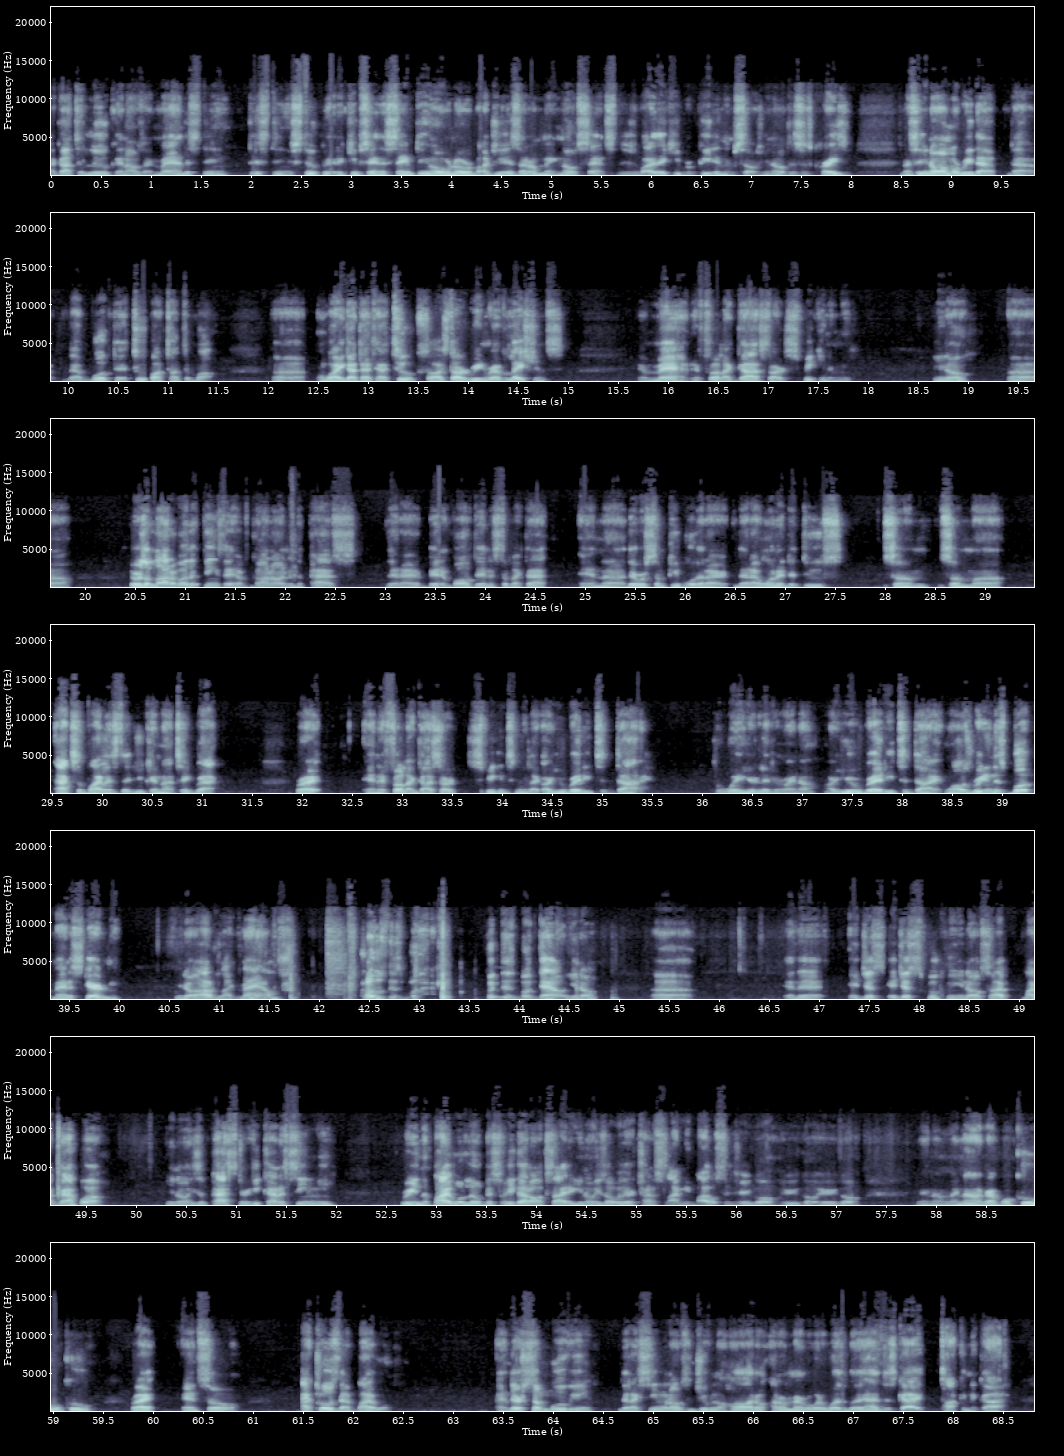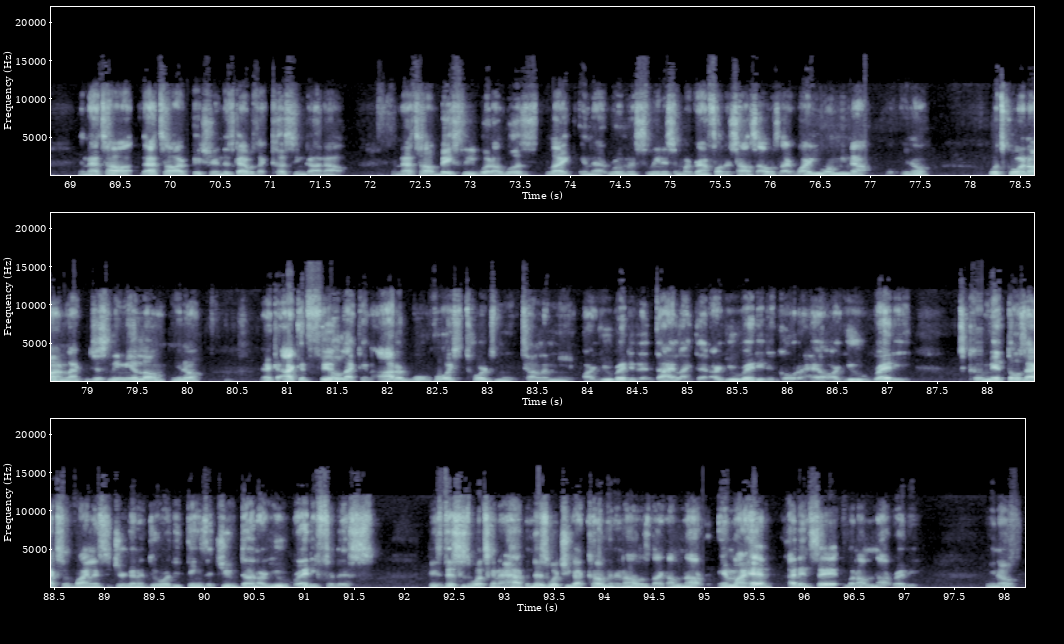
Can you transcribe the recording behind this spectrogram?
I got to Luke, and I was like, man, this thing, this thing is stupid. It keeps saying the same thing over and over about Jesus. I don't make no sense. This is why they keep repeating themselves. You know, this is crazy. And I said, you know, I'm gonna read that that that book that Tupac talked about, uh, why he got that tattoo. So I started reading Revelations, and man, it felt like God started speaking to me. You know, uh, there was a lot of other things that have gone on in the past that I have been involved in and stuff like that. And uh, there were some people that I that I wanted to do some some uh, acts of violence that you cannot take back, right? And it felt like God started speaking to me, like, "Are you ready to die, the way you're living right now? Are you ready to die?" While I was reading this book, man, it scared me. You know, I was like, "Man, close this book, put this book down," you know. Uh, and then it just it just spooked me, you know. So I my grandpa, you know, he's a pastor. He kind of seen me reading the Bible a little bit, so he got all excited. You know, he's over there trying to slide me Bible says, "Here you go, here you go, here you go," and I'm like, "Nah, grandpa, cool, cool, right?" And so I closed that Bible, and there's some movie that I seen when I was in juvenile hall. I don't I don't remember what it was, but it has this guy talking to God, and that's how that's how I picture. It. And this guy was like cussing God out. And that's how basically what I was like in that room in Salinas in my grandfather's house. I was like, why you want me now? You know, what's going on? Like, just leave me alone, you know? Like I could feel like an audible voice towards me telling me, Are you ready to die like that? Are you ready to go to hell? Are you ready to commit those acts of violence that you're gonna do or the things that you've done? Are you ready for this? Because this is what's gonna happen. This is what you got coming. And I was like, I'm not in my head, I didn't say it, but I'm not ready, you know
